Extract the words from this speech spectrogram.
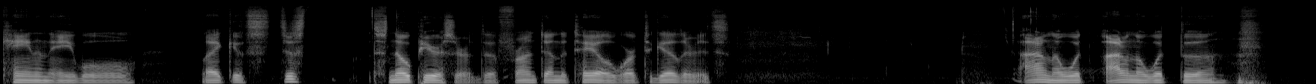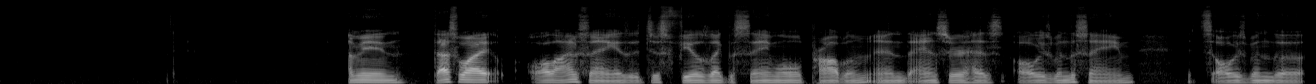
Cain and Abel, like it's just Snowpiercer. The front and the tail work together. It's I don't know what I don't know what the I mean, that's why all I'm saying is it just feels like the same old problem and the answer has always been the same. It's always been the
